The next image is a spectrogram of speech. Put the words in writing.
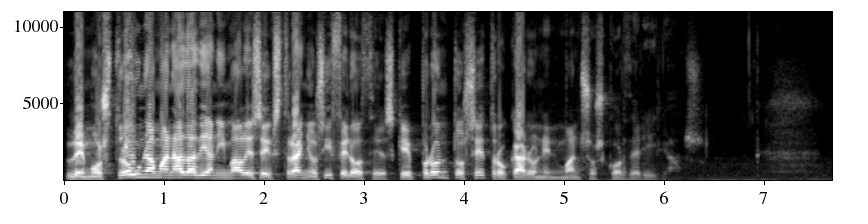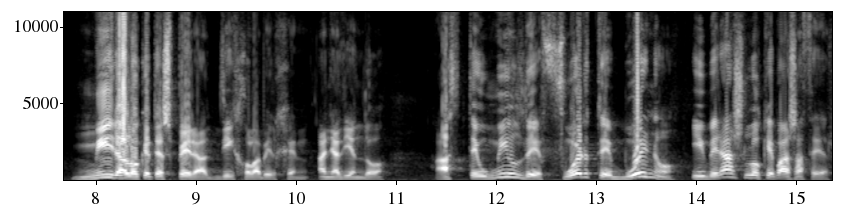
le mostró una manada de animales extraños y feroces que pronto se trocaron en mansos corderillos. Mira lo que te espera, dijo la Virgen, añadiendo, hazte humilde, fuerte, bueno, y verás lo que vas a hacer.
